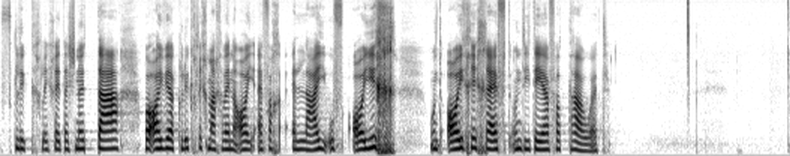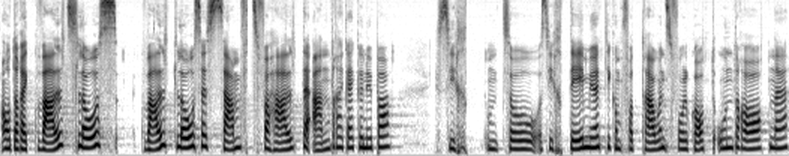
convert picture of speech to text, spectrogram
das Glückliche, das ist nicht das, was euch glücklich macht, wenn ihr euch einfach allein auf euch und eure Kräfte und Ideen vertraut. Oder ein gewaltlos, gewaltloses, sanftes Verhalten anderen gegenüber, sich, und so, sich demütig und vertrauensvoll Gott unterordnen,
